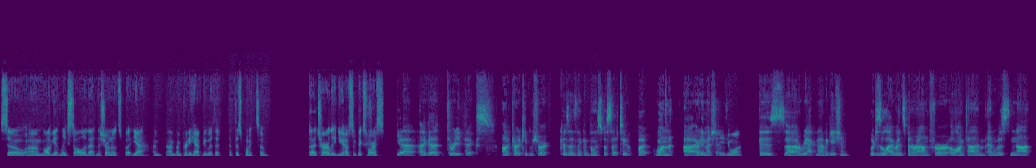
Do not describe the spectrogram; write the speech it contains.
So um, I'll get links to all of that in the show notes. But yeah, I'm I'm, I'm pretty happy with it at this point. So, uh, Charlie, do you have some picks for us? Yeah, I got three picks. I'll try to keep them short because I think I'm only supposed to have two. But one uh, I already mentioned if you want is uh, React Navigation, which is a library that's been around for a long time and was not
